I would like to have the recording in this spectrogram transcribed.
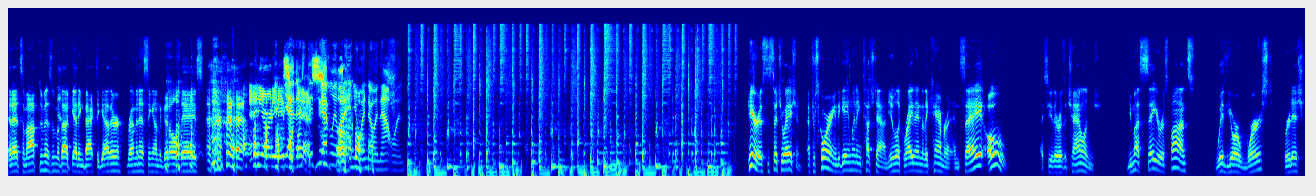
It had some optimism about getting back together, reminiscing on the good old days. And you already made Yeah, some there's plans. it's definitely a lot of innuendo in that one. Here is the situation. After scoring the game winning touchdown, you look right into the camera and say, Oh, I see there is a challenge. You must say your response with your worst British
